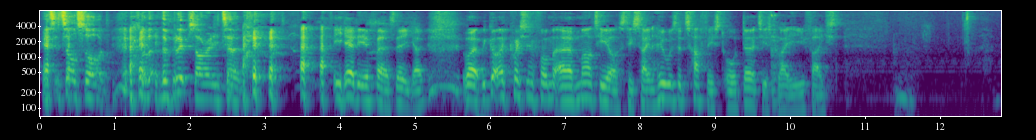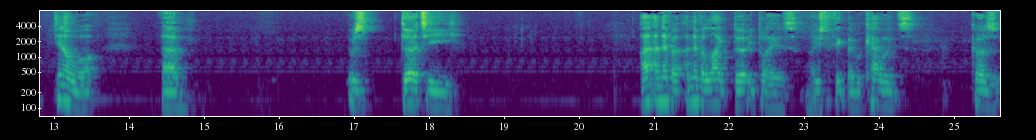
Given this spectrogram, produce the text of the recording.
It's, it's all sorted. So the, the blip's already turned. heard it first. There you go. Right, we got a question from uh, Marty Ost who's saying, "Who was the toughest or dirtiest player you faced?" Do you know what? Um, it was dirty. I, I never, I never liked dirty players. I used to think they were cowards because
